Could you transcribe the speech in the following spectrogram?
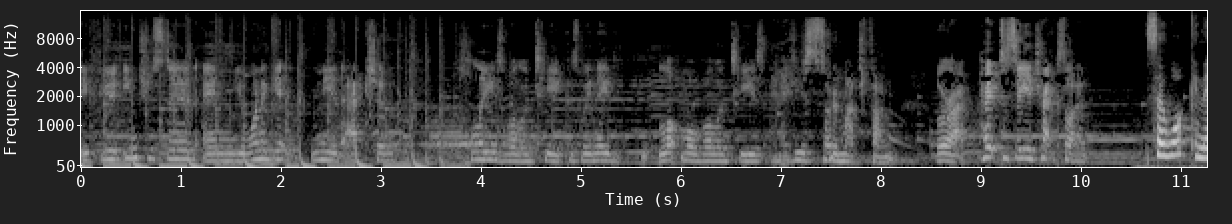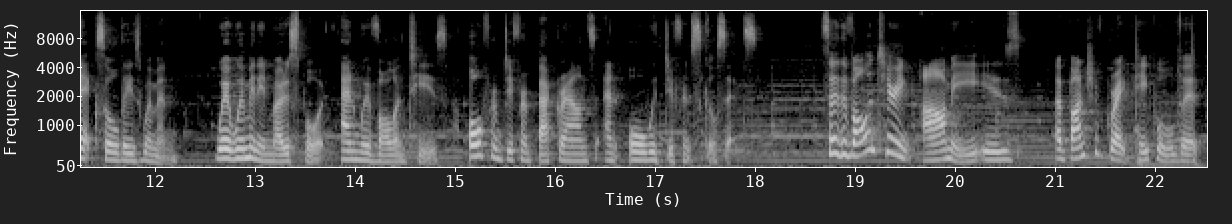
If you're interested and you want to get near the action, please volunteer because we need a lot more volunteers and it is so much fun. All right, hope to see you trackside. So, what connects all these women? We're women in motorsport and we're volunteers, all from different backgrounds and all with different skill sets. So, the volunteering army is a bunch of great people that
